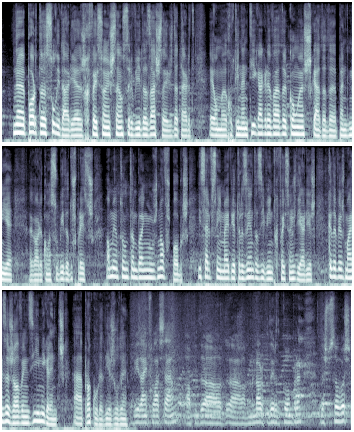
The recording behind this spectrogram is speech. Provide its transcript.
episode Na Porta Solidária, as refeições são servidas às seis da tarde. É uma rotina antiga agravada com a chegada da pandemia. Agora, com a subida dos preços, aumentam também os novos pobres e serve-se em média 320 refeições diárias, cada vez mais a jovens e imigrantes à procura de ajuda. Devido à inflação, ao, ao, ao menor poder de compra das pessoas,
